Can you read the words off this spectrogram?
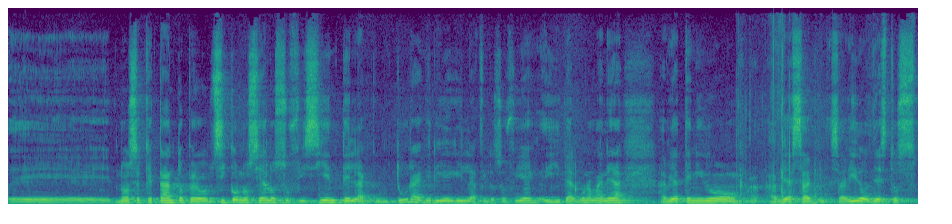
eh, no sé qué tanto, pero sí conocía lo suficiente la cultura griega y la filosofía, y de alguna manera había tenido, había sabido de estos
